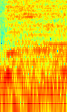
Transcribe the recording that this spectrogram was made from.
Cause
